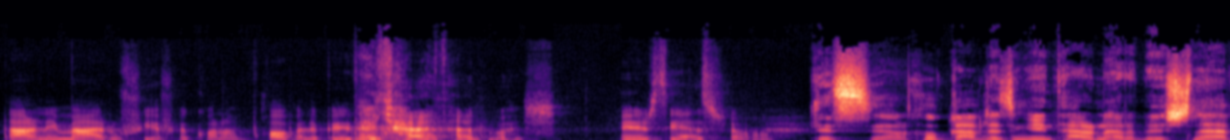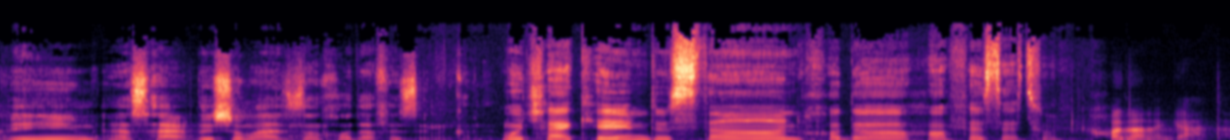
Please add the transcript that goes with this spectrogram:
ترانه معروفیه فکر کنم. قابل پیدا کردن باشه. مرسی از شما. بسیار خب قبل از اینکه این ترانه رو بشنویم از هر دو شما عزیزان خدافظی می‌کنیم. متشکریم دوستان. خدا حافظتون. خدا نگهدار.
